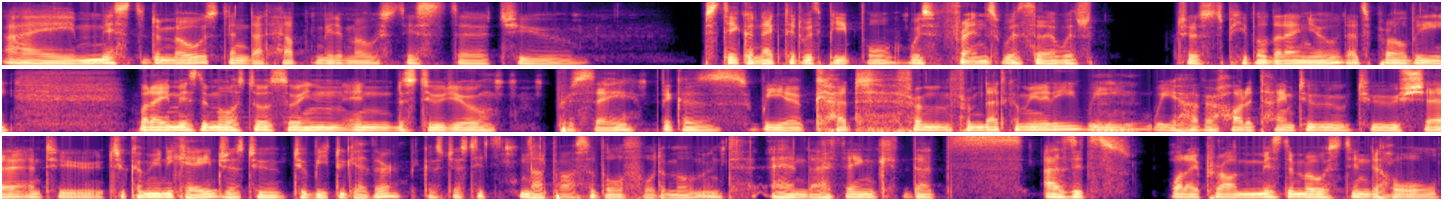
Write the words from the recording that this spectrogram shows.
I missed the most and that helped me the most is the, to stay connected with people, with friends, with uh, with just people that I knew. That's probably what I miss the most also in in the studio per se because we are cut from from that community. We mm-hmm. we have a harder time to to share and to to communicate, just to to be together because just it's not possible for the moment. And I think that's as it's what I probably miss the most in the whole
